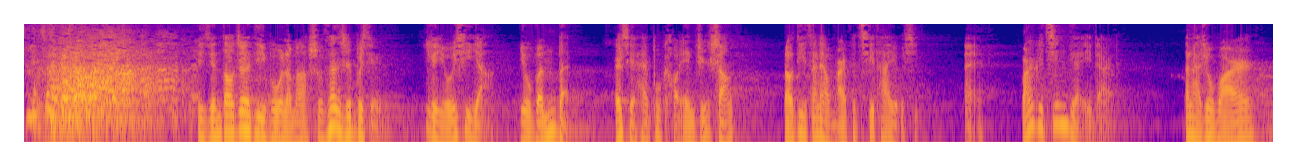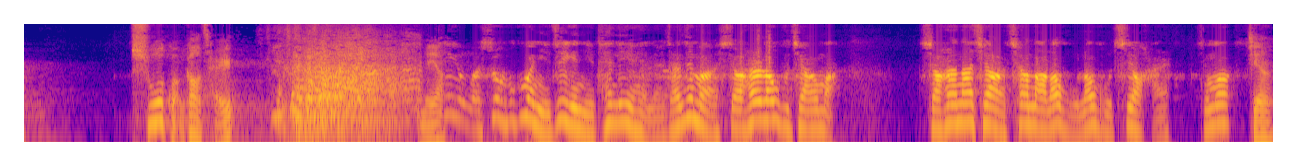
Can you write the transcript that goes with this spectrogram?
已经到这地步了吗？数三十不行，这个游戏呀有文本，而且还不考验智商。老弟，咱俩玩个其他游戏，哎，玩个经典一点的，咱俩就玩说广告词儿，怎么样？这个我说不过你，这个你太厉害了。咱这么小孩老虎枪吧，小孩拿枪，枪打老虎，老虎吃小孩，行吗？行，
